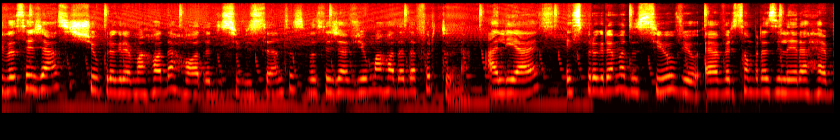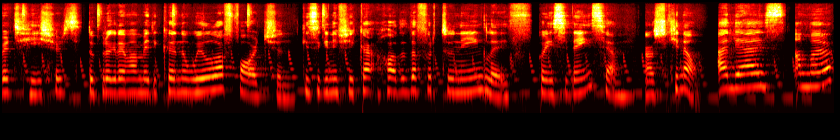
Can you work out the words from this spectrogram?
Se você já assistiu o programa Roda Roda do Silvio Santos, você já viu uma Roda da Fortuna. Aliás, esse programa do Silvio é a versão brasileira Herbert Richards do programa americano Wheel of Fortune, que significa Roda da Fortuna em inglês. Coincidência? Acho que não. Aliás, a maior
